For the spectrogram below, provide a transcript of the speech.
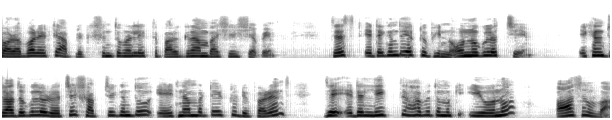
বরাবর একটি অ্যাপ্লিকেশন তোমরা লিখতে পারো গ্রামবাসী হিসেবে। জাস্ট এটা কিন্তু একটু ভিন্ন অন্যগুলোর চেয়ে এখানে যতগুলো রয়েছে সবচেয়ে কিন্তু এইট নাম্বারটা একটু ডিফারেন্স যে এটা লিখতে হবে তোমাকে ইওনো অথবা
